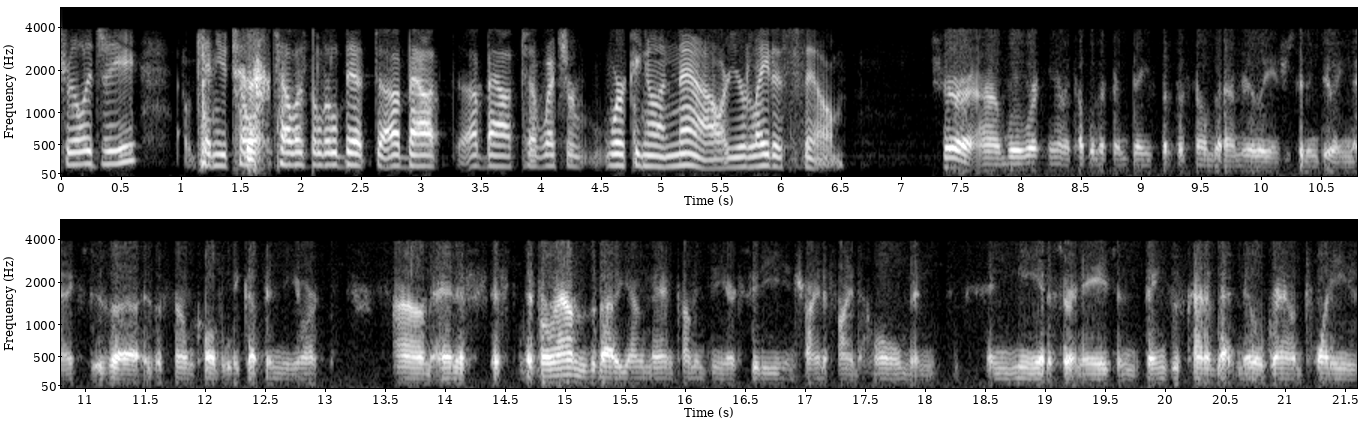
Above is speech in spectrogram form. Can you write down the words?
trilogy. Can you tell tell us a little bit about about uh, what you're working on now or your latest film? Sure, um, we're working on a couple different things, but the film that I'm really interested in doing next is a is a film called Wake Up in New York. Um, and if, if if Around is about a young man coming to New York City and trying to find a home and and me at a certain age and things is kind of that middle ground 20s.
